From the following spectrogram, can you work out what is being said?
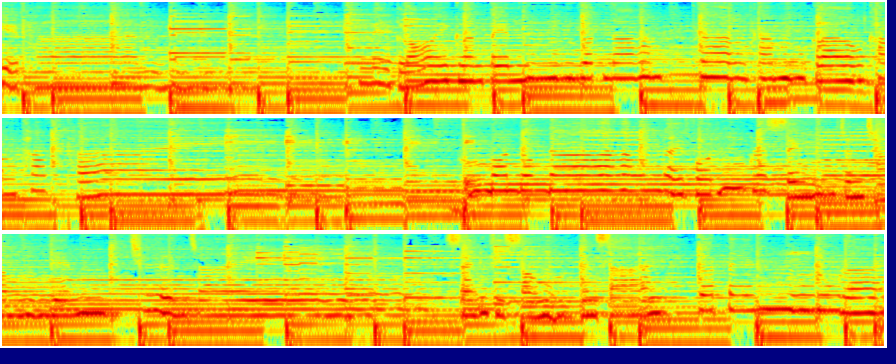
ยผ่านเมฆลอยกลานเป็นยดน้ำพร่างคำกล่าวคำทักทายหุ่มบอลดงดาวได้ฝนกระเซ็นจนช่ำเย็นชื่นใจ แสงที่ส่องเป็นสายเกิดเป็นรุ่งราย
